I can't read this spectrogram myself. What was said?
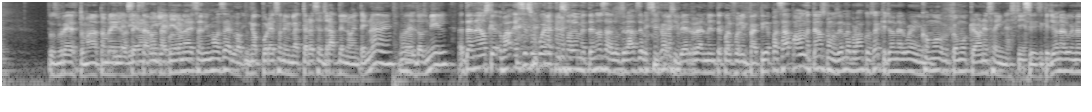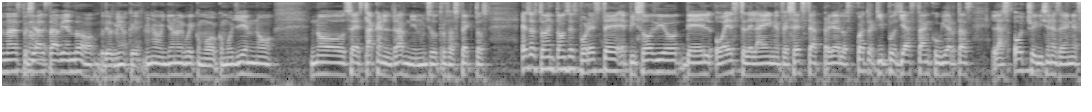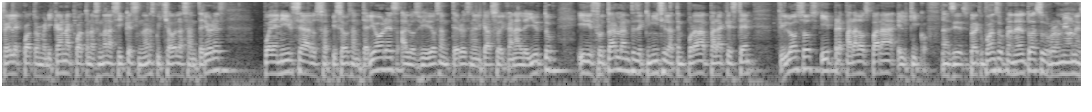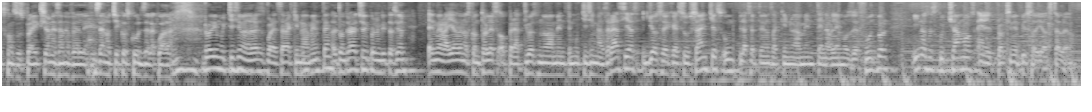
Pues bre, tomaron a Tom Brady Y en la sexta dieron- y ronda cuando dieron- nadie se animó a hacerlo. pues. No por eso en Inglaterra es el draft del 99 o Bueno. del 2000. Tenemos que. va, ese es un buen episodio, meternos a los drafts de los Seahawks y ver realmente cuál fue el impacto. Y de pasada podemos meternos con los Denver Broncos, ¿eh? Que John Elway. ¿Cómo, cómo crearon esa dinastía? Sí, sí, que John Elway no es nada especial. No. Estaba viendo. oh, Dios mío, que. No, John Elway como, como GM no, no se destaca en el draft ni en muchos otros aspectos. Eso es todo entonces por este episodio del oeste de la NFC. Esta previa de los cuatro equipos ya están cubiertas las ocho divisiones de la NFL, cuatro americana, cuatro nacional. Así que si no han escuchado las anteriores, pueden irse a los episodios anteriores, a los videos anteriores en el caso del canal de YouTube y disfrutarlo antes de que inicie la temporada para que estén filosos y preparados para el kickoff. Así es, para que puedan sorprender en todas sus reuniones con sus predicciones NFL. Sean los chicos cools de la cuadra. Rudy, muchísimas gracias por estar aquí nuevamente. Al contrario, Chuy, por la invitación. Edgar Rayado en los controles operativos nuevamente, muchísimas gracias. Yo soy Jesús Sánchez, un placer tenernos aquí nuevamente en Hablemos de Fútbol y nos escuchamos en el próximo episodio. Hasta luego.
